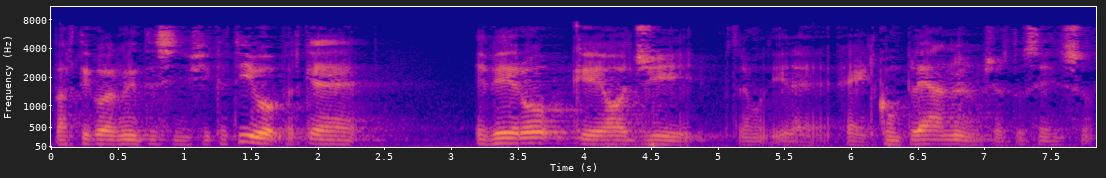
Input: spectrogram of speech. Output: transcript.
particolarmente significativo perché è vero che oggi, potremmo dire, è il compleanno in un certo senso,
